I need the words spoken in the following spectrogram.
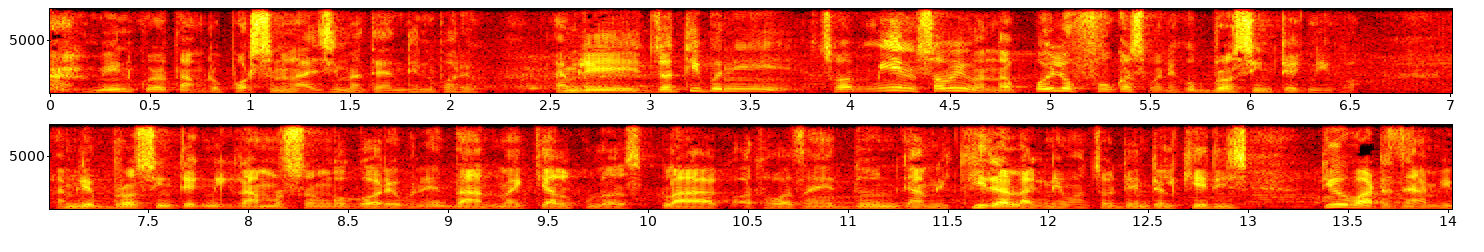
मेन कुरा त हाम्रो पर्सनल हाइजिनमा ध्यान दिनु पऱ्यो हामीले जति पनि छ मेन सबैभन्दा पहिलो फोकस भनेको ब्रसिङ टेक्निक हो। हामीले ब्रसिङ टेक्निक राम्रोसँग गऱ्यो भने दाँतमा क्यालकुलस प्लाक अथवा चाहिँ जुन हामीले किरा लाग्ने भन्छौँ डेन्टल केरिज त्योबाट चाहिँ हामी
